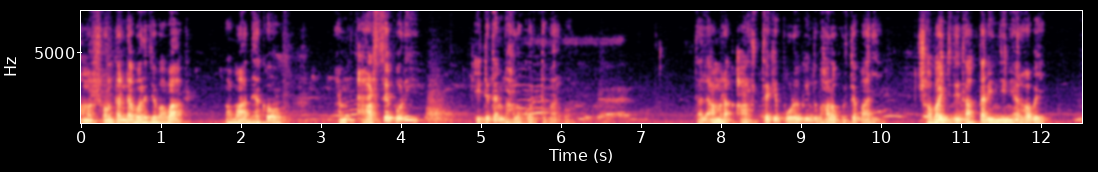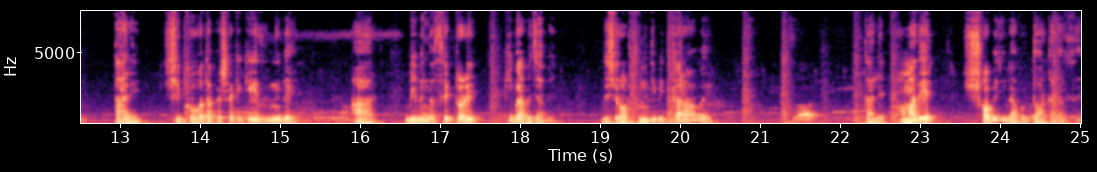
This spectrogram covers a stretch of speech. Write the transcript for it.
আমার সন্তানটা বলে যে, বাবা মামা দেখো, আমি আর্টসে পড়ি, এটাতে আমি ভালো করতে পারব। তাহলে আমরা আর্টস থেকে পড়েও কিন্তু ভালো করতে পারি। সবাই যদি ডাক্তার, ইঞ্জিনিয়ার হবে, তাহলে শিক্ষকতা পেশাকে কে নেবে? আর বিভিন্ন সেক্টরে কীভাবে যাবে? দেশের অর্থনীতিবিদ কারা হবে? তাহলে আমাদের সবেরই ব্যাপার দরকার আছে।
